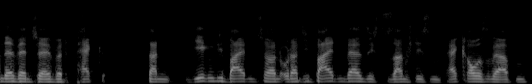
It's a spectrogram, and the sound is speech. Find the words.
Und eventuell wird Pack dann gegen die beiden turnen oder die beiden werden sich zusammenschließen und Pack rauswerfen.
